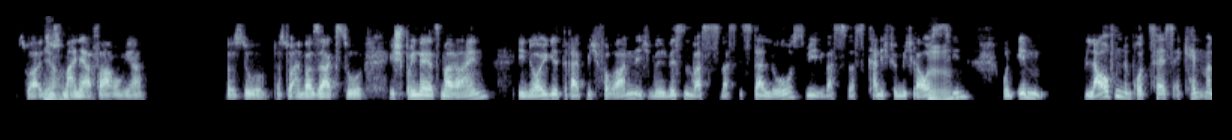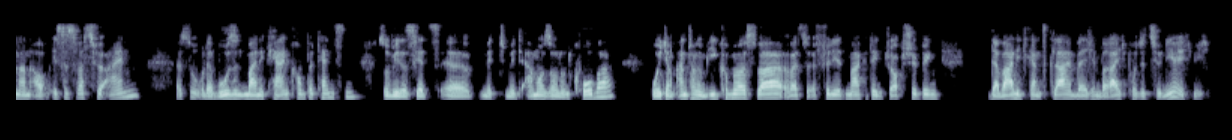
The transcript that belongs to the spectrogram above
So also ja. ist meine Erfahrung, ja. Dass du, dass du einfach sagst, du, ich springe da jetzt mal rein, die Neugier treibt mich voran, ich will wissen, was, was ist da los, wie, was, was kann ich für mich rausziehen. Mhm. Und im laufenden Prozess erkennt man dann auch, ist es was für einen? Du, oder wo sind meine Kernkompetenzen? So wie das jetzt äh, mit, mit Amazon und Koba, wo ich am Anfang im E-Commerce war, weißt du, Affiliate Marketing, Dropshipping, da war nicht ganz klar, in welchem Bereich positioniere ich mich.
